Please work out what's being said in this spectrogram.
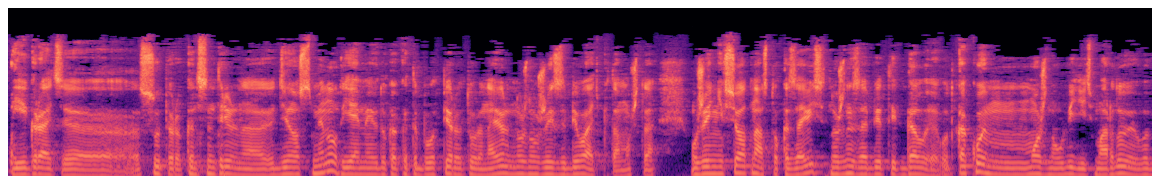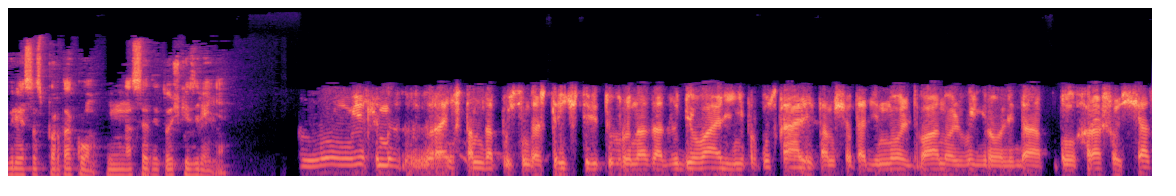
и играть э, супер концентрированно 90 минут, я имею в виду, как это было в первой туре, наверное, нужно уже и забивать, потому что уже не все от нас только зависит, нужны забитые голы. Вот какой можно увидеть Мордовию в игре со Спартаком, именно с этой точки зрения? Раньше, там, допустим, даже 3-4 тура назад забивали и не пропускали, там счет 1-0, 2-0 выигрывали, да, было хорошо. Сейчас,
